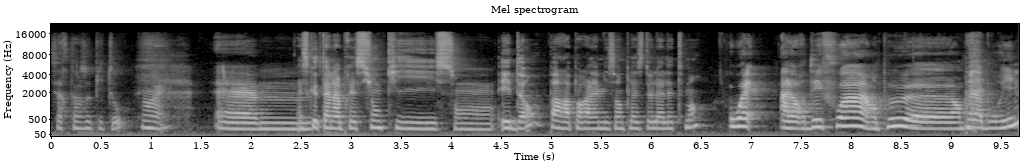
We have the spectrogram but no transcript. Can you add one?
certains hôpitaux. Ouais. Est-ce que tu as l'impression qu'ils sont aidants par rapport à la mise en place de l'allaitement? Ouais, alors des fois un peu, euh, un peu la bourrine,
